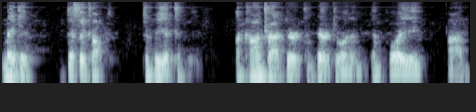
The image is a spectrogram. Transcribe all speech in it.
make it difficult to be a, a contractor compared to an employee. Um,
